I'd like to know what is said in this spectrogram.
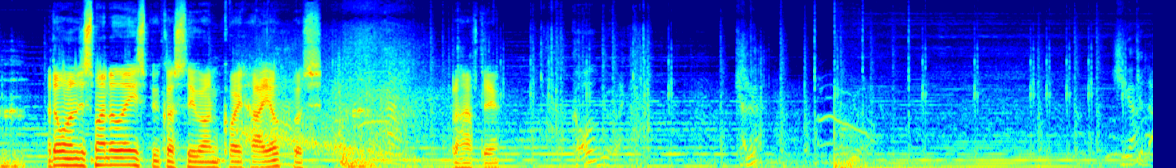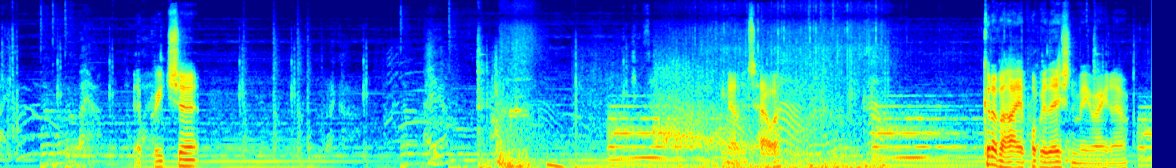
I don't want to dismantle these because they run quite high up, but I don't have to. Get a preacher. Bring out the tower. Could have a higher population than me right now.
